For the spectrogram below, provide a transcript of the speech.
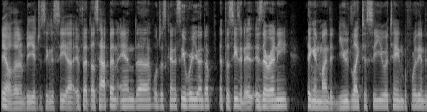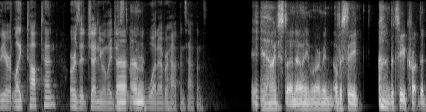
Yeah, well, that'll be interesting to see uh, if that does happen, and uh, we'll just kind of see where you end up at the season. Is, is, there anything in mind that you'd like to see you attain before the end of the year, like top ten, or is it genuinely just um, whatever happens happens? Yeah, I just don't know anymore. I mean, obviously, the two the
